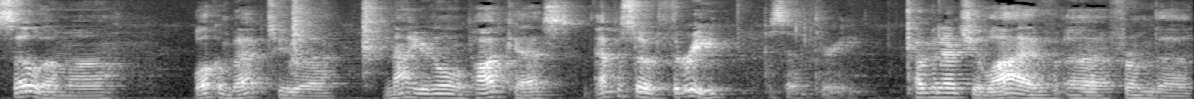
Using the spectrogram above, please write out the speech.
So, um, uh, welcome back to uh, Not Your Normal Podcast, episode three, Episode three. coming at you live uh, from the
